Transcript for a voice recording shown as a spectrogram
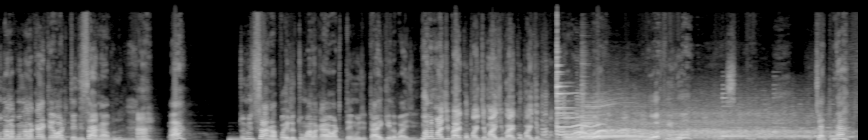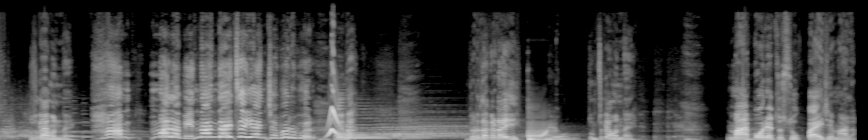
कुणाला कुणाला काय काय वाटतंय ते सांगा आपलं. हा. हा? तुम्हीच सांगा पहिलं तुम्हाला काय वाटतंय? म्हणजे काय केलं पाहिजे? मला माझी बायको पाहिजे माझी बायको पाहिजे मला. हो हो हो. हो की हो. चत ना तुझं काय म्हणणं आहे? हा मला बी नांदायचं यांच्या बरोबर. आहे ना? धडधा कडाई तुमचं काय म्हणणं आहे? माझ्या पोऱ्याचं सुख पाहिजे मला.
